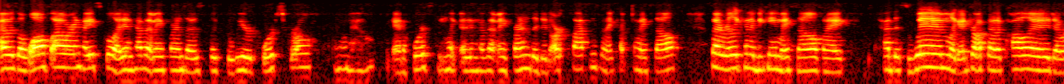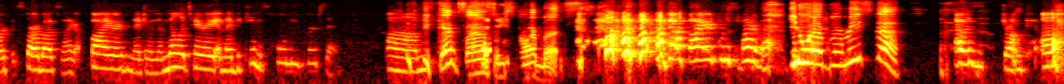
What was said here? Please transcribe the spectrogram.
I was a wallflower in high school. I didn't have that many friends. I was like the weird horse girl. I don't know. I had a horse and like I didn't have that many friends. I did art classes and I kept to myself. So I really kind of became myself and I had this whim. Like I dropped out of college, I worked at Starbucks, and I got fired, and I joined the military, and I became this whole new person. Um, you got fired from Starbucks. I got fired from Starbucks. You were a barista. I was drunk. Um,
